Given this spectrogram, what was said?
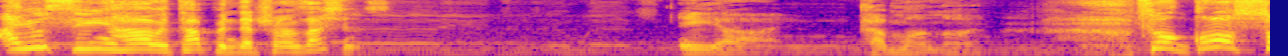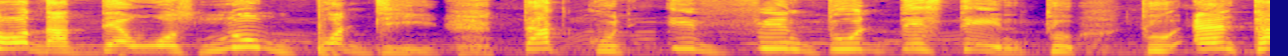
Are you seeing how it happened? The transactions. AI. Come on. So God saw that there was nobody that could even do this thing to, to enter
